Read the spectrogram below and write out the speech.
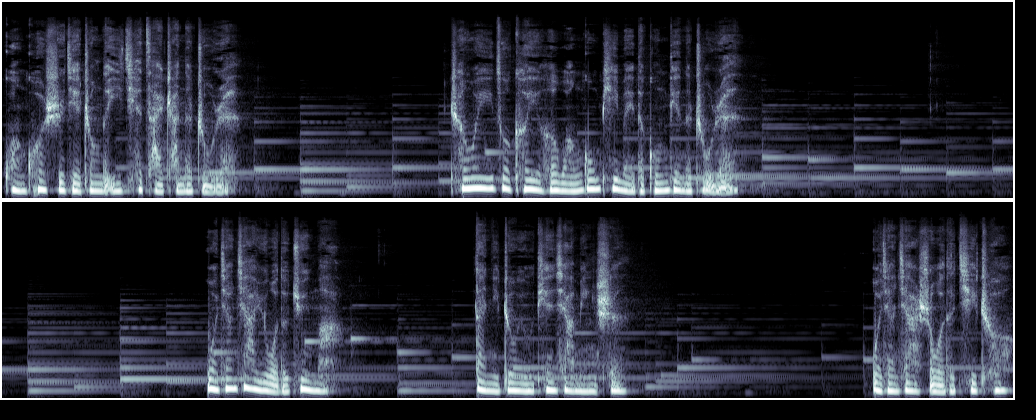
广阔世界中的一切财产的主人，成为一座可以和王宫媲美的宫殿的主人。我将驾驭我的骏马，带你周游天下名胜。我将驾驶我的汽车，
